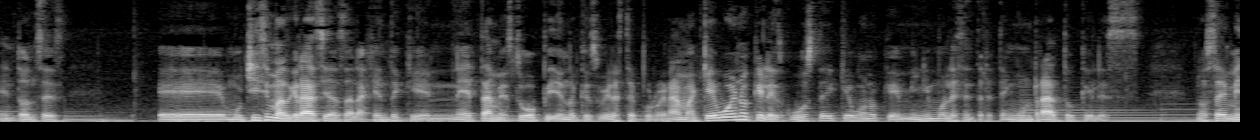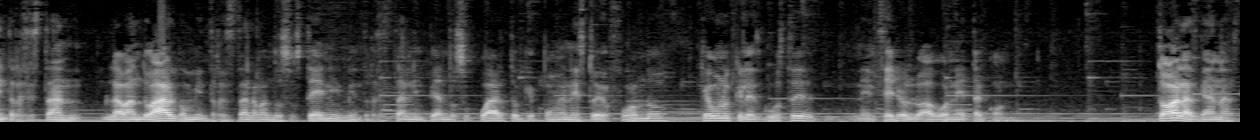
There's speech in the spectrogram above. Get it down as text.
Entonces, eh, muchísimas gracias a la gente que neta me estuvo pidiendo que subiera este programa. Qué bueno que les guste, qué bueno que mínimo les entretenga un rato, que les, no sé, mientras están lavando algo, mientras están lavando sus tenis, mientras están limpiando su cuarto, que pongan esto de fondo. Qué bueno que les guste, en serio lo hago neta con todas las ganas.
